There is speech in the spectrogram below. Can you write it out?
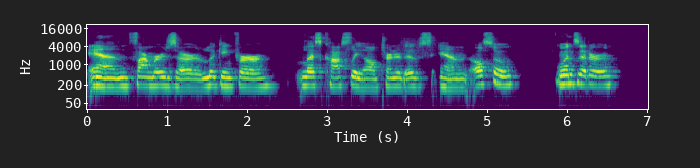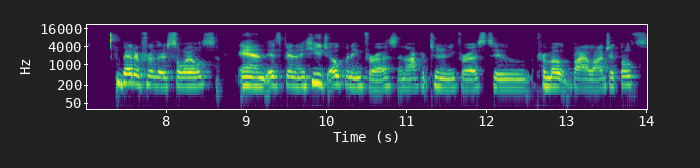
And farmers are looking for less costly alternatives and also ones that are better for their soils. And it's been a huge opening for us, an opportunity for us to promote biologicals.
